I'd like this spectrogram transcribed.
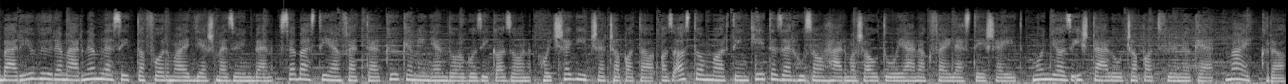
Bár jövőre már nem lesz itt a Forma 1-es mezőnyben, Sebastian Fettel kőkeményen dolgozik azon, hogy segítse csapata az Aston Martin 2023-as autójának fejlesztéseit, mondja az istáló csapatfőnöke, Mike Kra.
